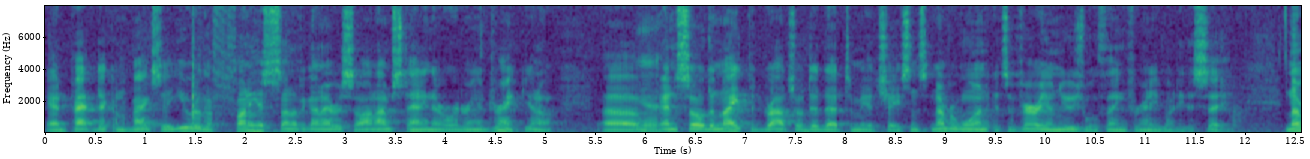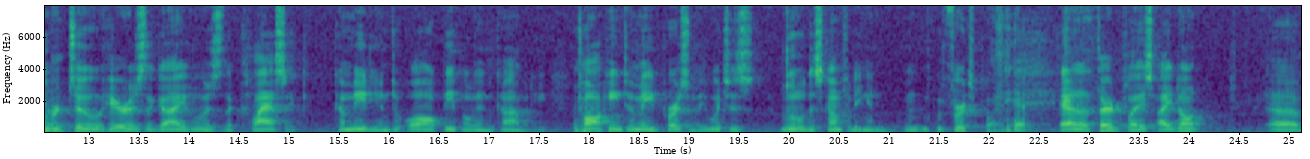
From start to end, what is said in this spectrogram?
and pat Dick on the back and say, You are the funniest son of a gun I ever saw, and I'm standing there ordering a drink, you know. Uh, Yeah. And so the night that Groucho did that to me at Chasen's, number one, it's a very unusual thing for anybody to say. Number two, here is the guy who is the classic comedian to all people in comedy, talking to me personally, which is a little discomforting in, in the first place. Yeah. And in the third place, I don't, uh,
